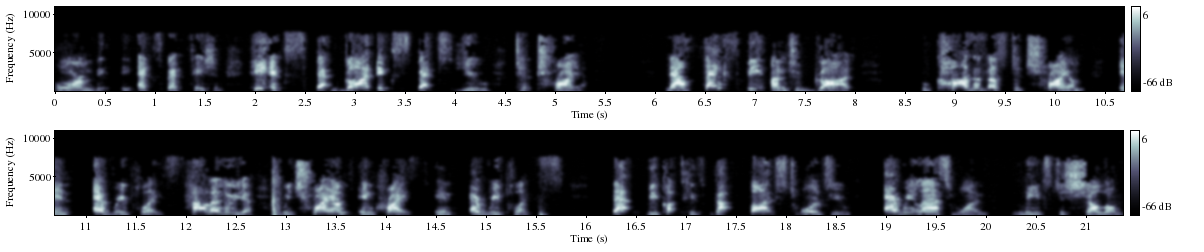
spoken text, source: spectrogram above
form the, the expectation. He expect, God expects you to triumph. Now, thanks be unto God who causes us to triumph in every place. Hallelujah. We triumph in Christ in every place. That because he's got thoughts towards you, every last one leads to shalom,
